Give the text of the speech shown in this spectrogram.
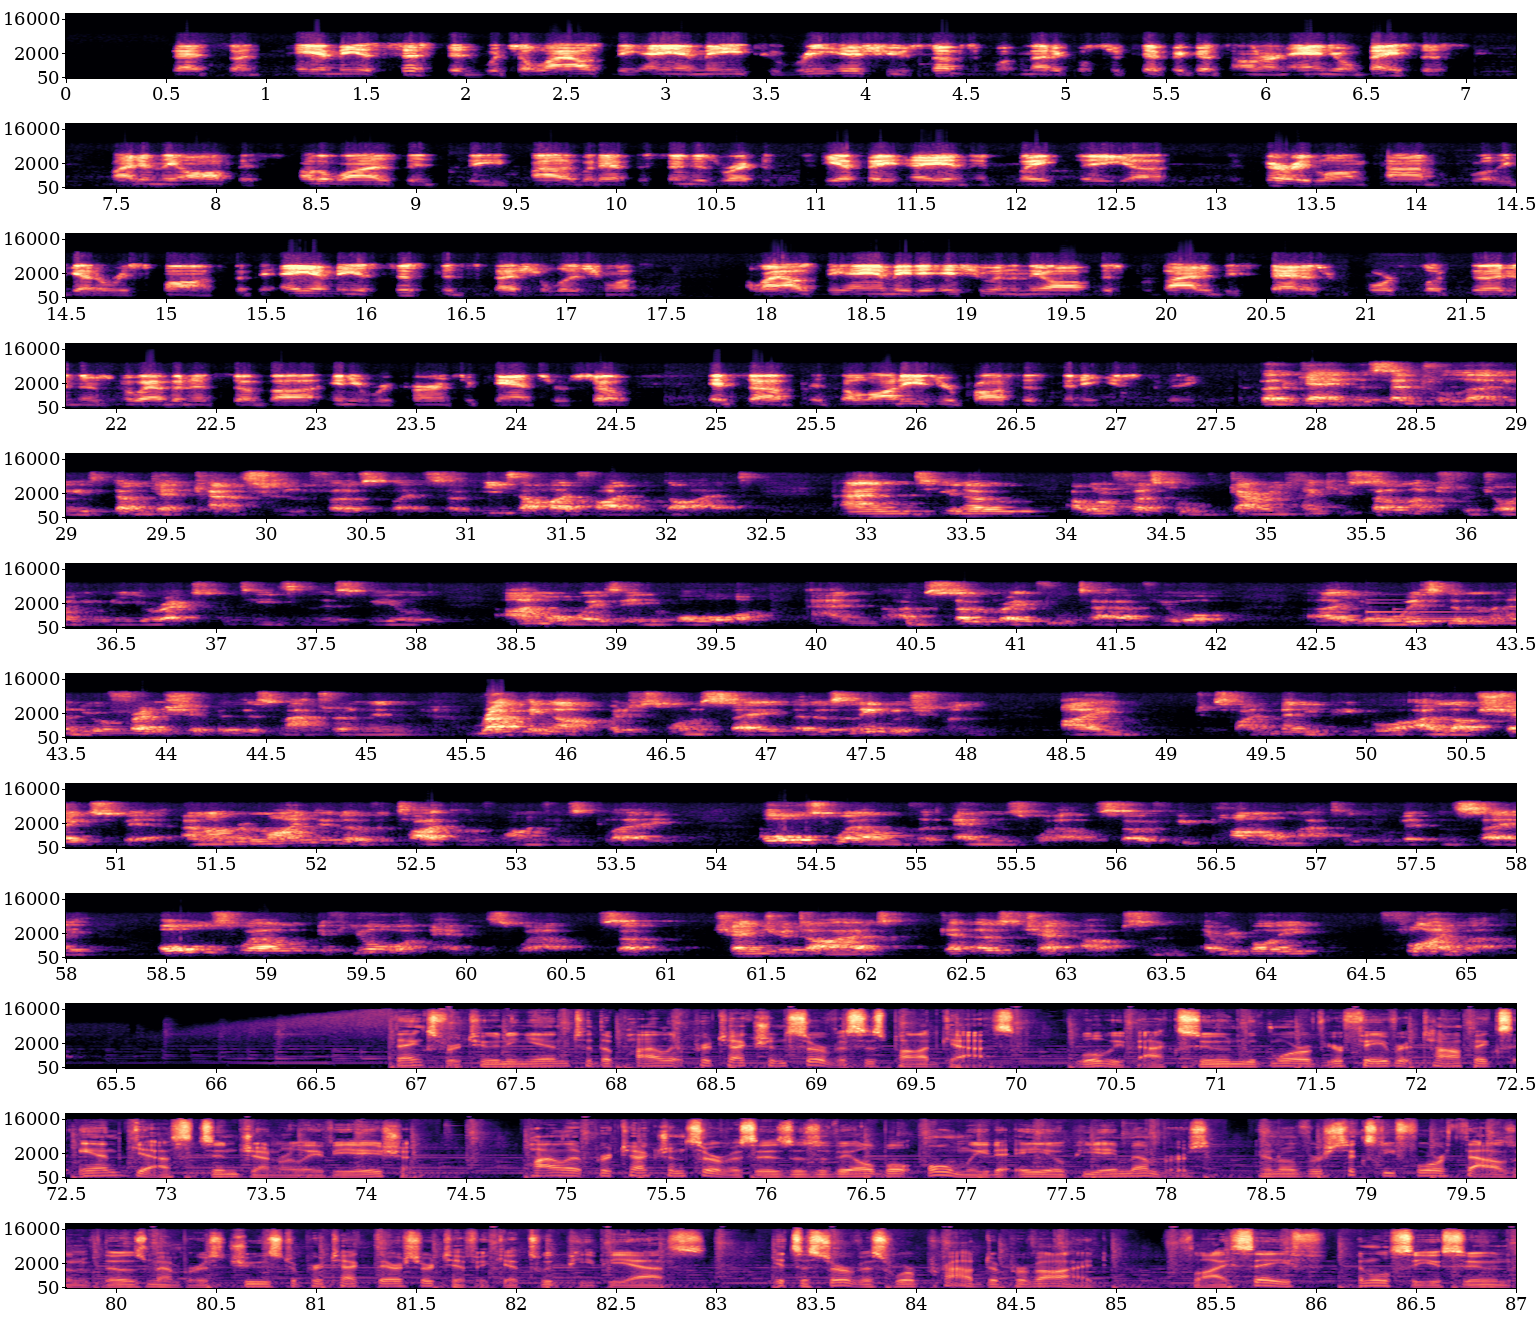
that's an AME assisted, which allows the AME to reissue subsequent medical certificates on an annual basis right in the office. Otherwise, the, the pilot would have to send his records to the FAA and then wait a, uh, very long time before they get a response. But the AME assisted special issuance allows the AME to issue it in the office, provided the status reports look good and there's no evidence of uh, any recurrence of cancer. So it's a it's a lot easier process than it used to be. But again, the central learning is don't get cancer in the first place. So eat a high fiber diet. And you know, I want to first of all, Gary, thank you so much for joining me. Your expertise in this field, I'm always in awe, and I'm so grateful to have your uh, your wisdom and your friendship in this matter. And in wrapping up, I just want to say that as an Englishman, I, just like many people, I love Shakespeare. And I'm reminded of the title of one of his plays, All's Well That Ends Well. So if we pun on that a little bit and say, All's well if your ends well. So change your diet, get those checkups, and everybody fly well. Thanks for tuning in to the Pilot Protection Services podcast. We'll be back soon with more of your favorite topics and guests in general aviation. Pilot Protection Services is available only to AOPA members, and over 64,000 of those members choose to protect their certificates with PPS. It's a service we're proud to provide. Fly safe, and we'll see you soon.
